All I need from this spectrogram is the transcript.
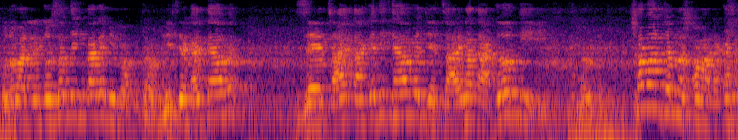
কুরবানির গোশত তিন ভাগে বিভক্ত নিজে খাইতে হবে, যে চায় তাকে দিতে হবে, যে চায় না তাকেও কি? সবার জন্য সমান। এখানে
